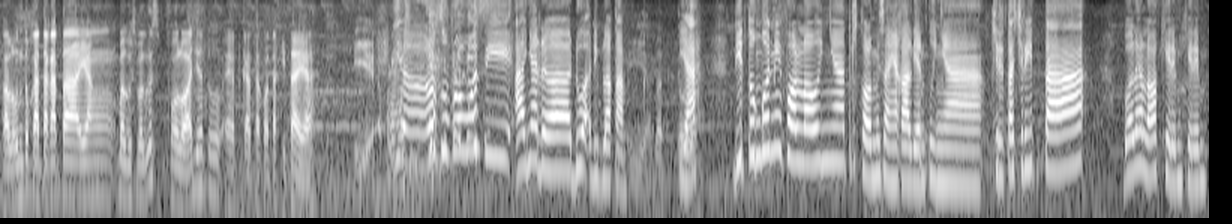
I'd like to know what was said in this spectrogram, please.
Kalau untuk kata-kata yang bagus-bagus, follow aja tuh at kata kota kita ya. Iya, promosi. Iya, langsung promosi. A-nya ada dua di belakang. Iya, betul. Ya. Ditunggu nih follow-nya. Terus kalau misalnya kalian punya cerita-cerita, boleh loh kirim-kirim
